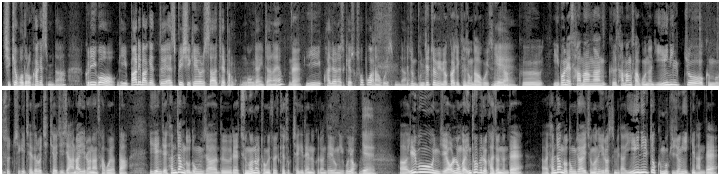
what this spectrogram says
지켜보도록 하겠습니다. 그리고 이 파리바게뜨 SPC 계열사 재판 공장 있잖아요. 네. 이 관련해서 계속 속보가 나오고 있습니다. 좀 문제점이 몇 가지 계속 나오고 있습니다. 예. 그 이번에 사망한 그 사망 사고는 2인 1조 근무 수칙이 제대로 지켜지지 않아 일어난 사고였다. 이게 이제 현장 노동자들의 증언을 통해서 계속 제기되는 그런 내용이고요. 예. 어, 일부 이제 언론과 인터뷰를 가졌는데 어, 현장 노동자의 증언은 이렇습니다. 2인 1조 근무 규정이 있긴 한데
